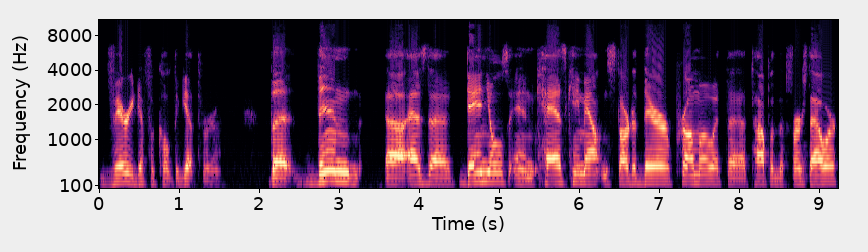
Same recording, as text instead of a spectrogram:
very difficult to get through. But then, uh, as the Daniels and Kaz came out and started their promo at the top of the first hour,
